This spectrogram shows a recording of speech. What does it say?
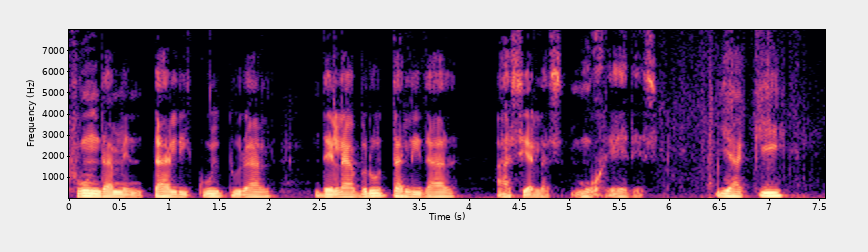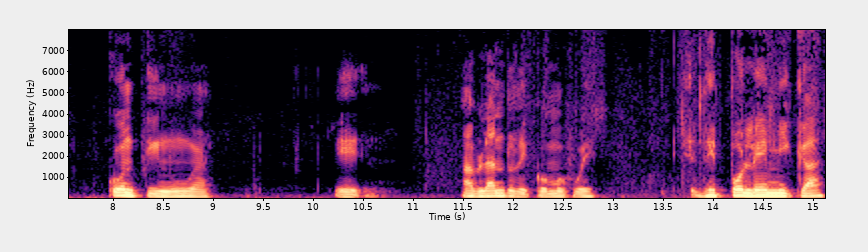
fundamental y cultural de la brutalidad hacia las mujeres. Y aquí continúa eh, hablando de cómo fue de polémica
